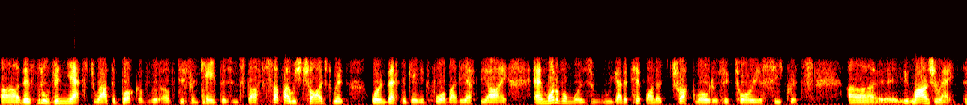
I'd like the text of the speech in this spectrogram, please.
Uh, there's little vignettes throughout the book of of different capers and stuff, stuff I was charged with or investigated for by the FBI. And one of them was we got a tip on a truckload of Victoria's Secrets uh, lingerie. I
